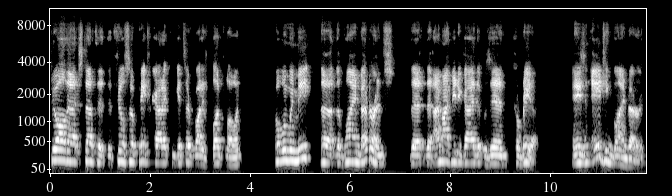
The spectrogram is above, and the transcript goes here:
do all that stuff that, that feels so patriotic and gets everybody's blood flowing. But when we meet the, the blind veterans, that, that I might meet a guy that was in Korea and he's an aging blind veteran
